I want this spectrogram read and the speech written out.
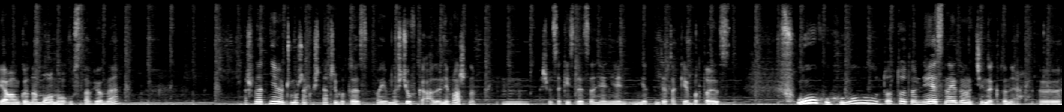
Ja mam go na mono ustawione. Zresztą nawet nie wiem, czy można jakoś inaczej, bo to jest pojemnościówka, ale nieważne. Mm, Weźmy jakieś zlecenie, nie, nie, nie takie, bo to jest... Uhuhu, to, to, to nie jest na jeden odcinek, to nie. Yy...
